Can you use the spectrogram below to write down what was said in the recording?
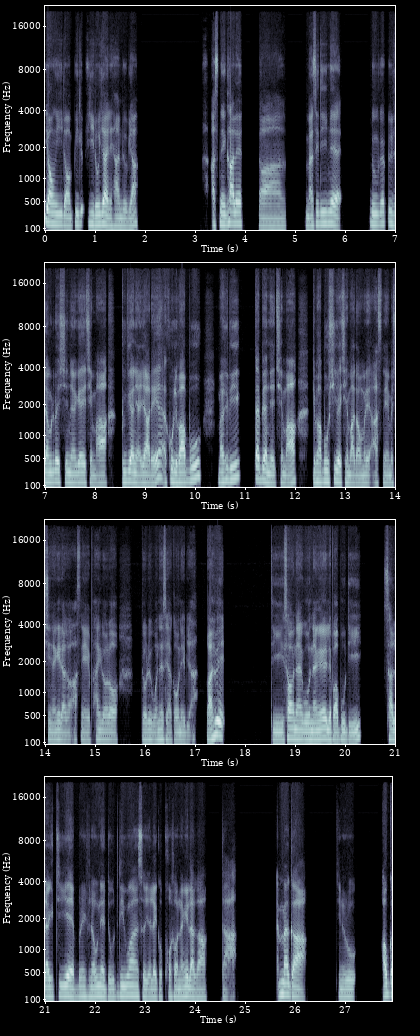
ပြောင်းကြီးတောင်ပြီးရီလို့ရတဲ့ဟာမျိုးဗျာအာဆနယ်ကလည်းဒါမန်စီးတီးနဲ့လူလူတံကိုပဲရှင်ညာခဲ့တဲ့အချိန်မှာဒုတိယနေရာရတယ်အခုလီဗာပူးမန်စီးတီးတက်ပြတ်နေတဲ့အချိန်မှာလီဗာပူးရှိတဲ့အချိန်မှာတောင်မလဲအာဆနယ်မရှင်ညာခဲ့တာကအာဆနယ်ဖိုင်တော့တော်တော်ဝန်းနေစရာကောင်းနေဗျာဘာဖြစ်ဒီဆောင်းနိုင်ကိုနိုင်ခဲ့လီဗာပူးဒီ ဆာလက်ကြီးရဲ့ brain loan နဲ့တူ31ဆိုရလက်ကိုဖော်ဆောင်နိုင်ခဲ့လာကဒါအမှတ်ကကျွန်တော်တို့အောက်က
